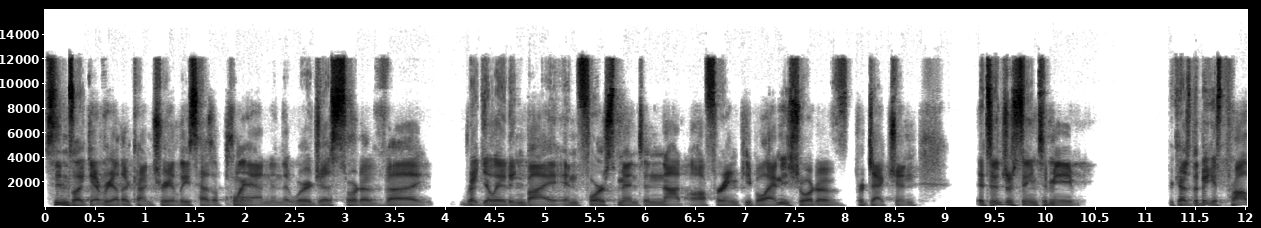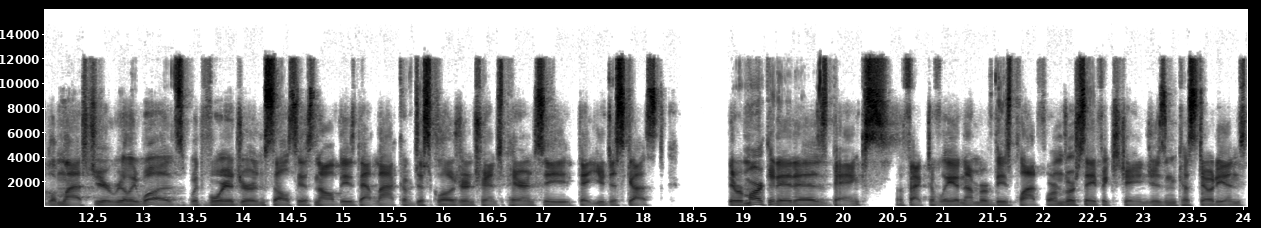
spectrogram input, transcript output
Seems like every other country at least has a plan and that we're just sort of uh, regulating by enforcement and not offering people any sort of protection. It's interesting to me because the biggest problem last year really was with Voyager and Celsius and all these that lack of disclosure and transparency that you discussed. They were marketed as banks, effectively, a number of these platforms or safe exchanges and custodians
